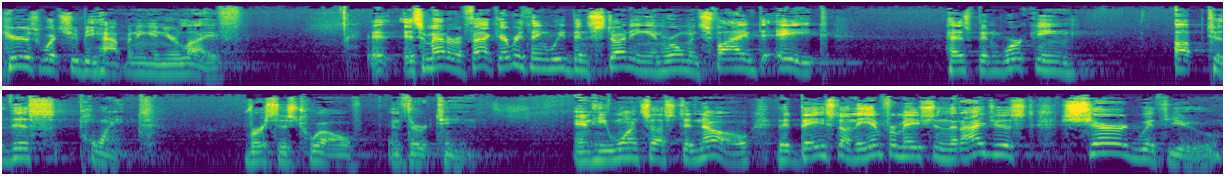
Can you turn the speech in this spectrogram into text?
here's what should be happening in your life. As a matter of fact, everything we've been studying in Romans 5 to 8 has been working up to this point, verses 12 and 13. And he wants us to know that based on the information that I just shared with you,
